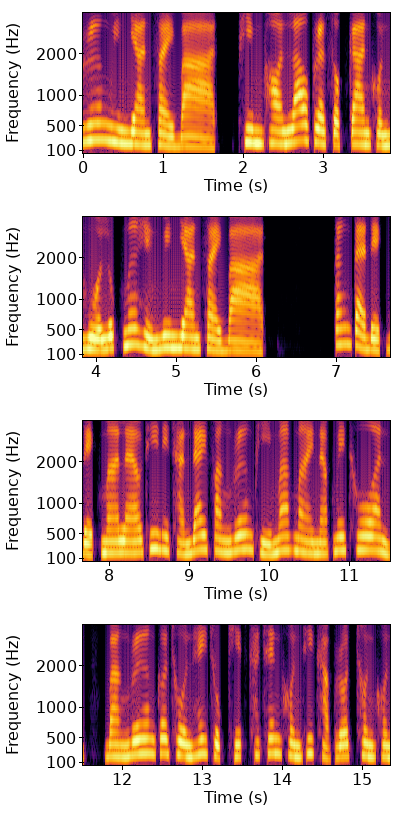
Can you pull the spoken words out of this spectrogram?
เรื่องวิญญาณใส่บาตรพิมพรเล่าประสบการณ์ขนหัวลุกเมื่อเห็นวิญญาณใส่บาตรตั้งแต่เด็กๆมาแล้วที่ดิฉันได้ฟังเรื่องผีมากมายนับไม่ถ้วน บางเรื่องก็ชวนให้ฉุกคิดค่ะเช่นคนที่ขับรถชนคน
